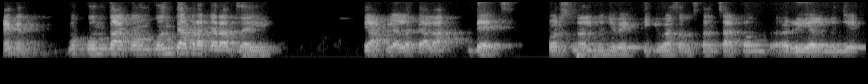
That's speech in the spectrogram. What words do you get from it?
आहे का नाही? मग कोणता अकाउंट कोणत्या प्रकारात जाईल? ते आपल्याला त्याला द्यायचं. पर्सनल म्हणजे व्यक्ती किंवा संस्थांचा अकाउंट रिअल uh, म्हणजे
